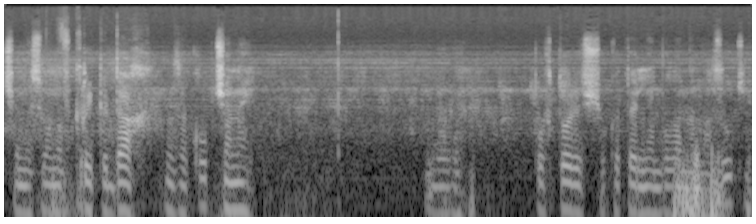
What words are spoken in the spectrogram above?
Чимось воно вкрите дах закопчений. Бо повторюсь, що котельня була на мазуті.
